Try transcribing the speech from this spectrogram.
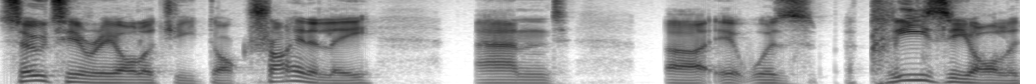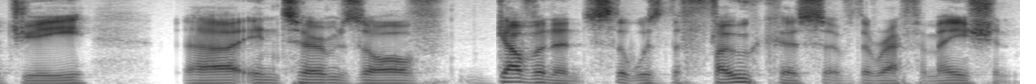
soteriology doctrinally, and uh, it was ecclesiology uh, in terms of governance that was the focus of the Reformation.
